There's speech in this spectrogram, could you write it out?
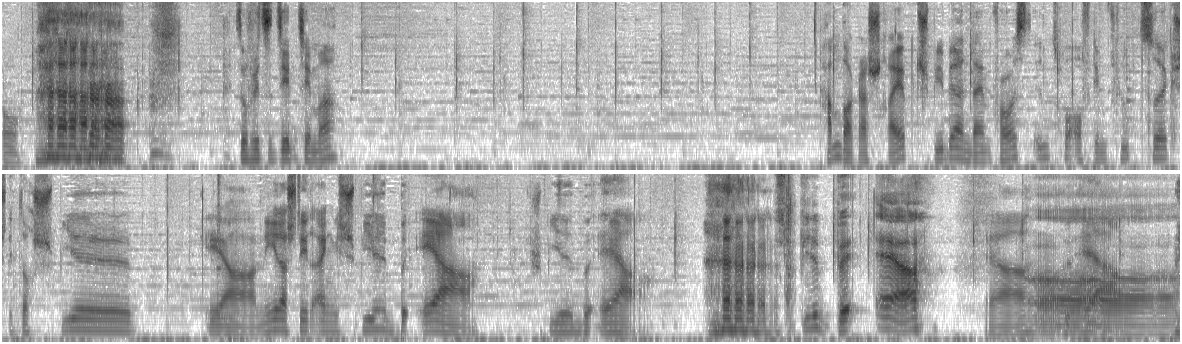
Oh. so viel zu dem Thema. Hamburger schreibt, Spielbär in deinem Forest-Intro auf dem Flugzeug steht doch Spiel... BR. Nee, da steht eigentlich Spiel BR. Spiel BR. Spiel BR? Ja. Oh.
